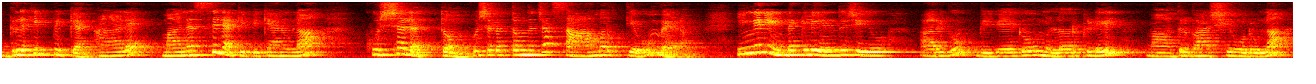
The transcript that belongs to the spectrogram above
ഗ്രഹിപ്പിക്കാൻ ആളെ മനസ്സിലാക്കിപ്പിക്കാനുള്ള കുശലത്വം. കുശലത്വം എന്ന് വെച്ചാൽ സാമർഥ്യവും വേണം. ഇങ്ങനെ ഉണ്ടെങ്കിൽ എന്തു ചെയ്യൂ? അറിവും വിവേകവും ഉള്ളവർക്കിടയിൽ മാതൃഭാഷയോടുള്ള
